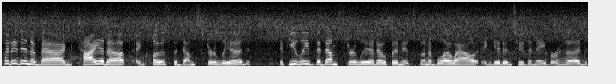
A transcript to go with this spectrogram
put it in a bag, tie it up, and close the dumpster lid. If you leave the dumpster lid open, it's going to blow out and get into the neighborhood.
